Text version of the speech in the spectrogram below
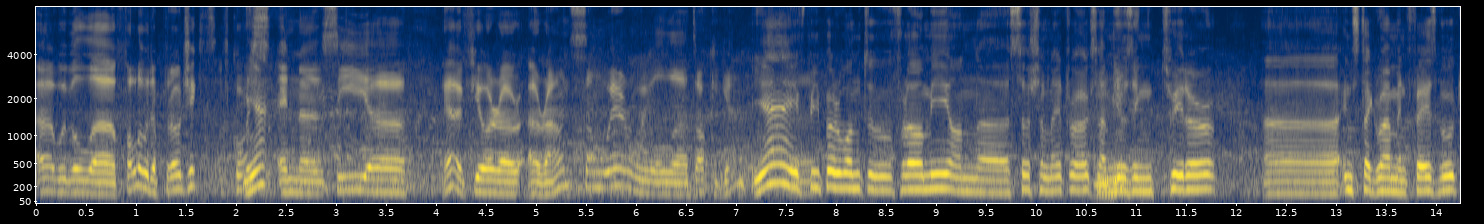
Uh, we will uh, follow the project, of course, Yeah. and uh, see. Uh, yeah, if you're uh, around somewhere, we will uh, talk again. yeah, if people want to follow me on uh, social networks, I'm using Twitter, uh, Instagram, and Facebook.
